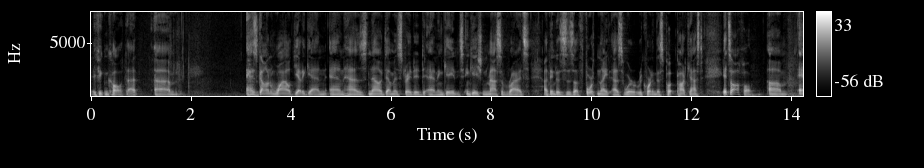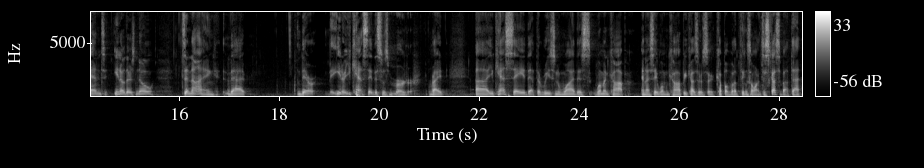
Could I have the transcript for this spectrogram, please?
if you can call it that, um, has gone wild yet again and has now demonstrated and engaged, engaged in massive riots. I think this is a fourth night as we're recording this po- podcast. It's awful. Um, and, you know, there's no denying that there, you know, you can't say this was murder, right? Uh, you can't say that the reason why this woman cop, and I say woman cop because there's a couple of other things I want to discuss about that,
